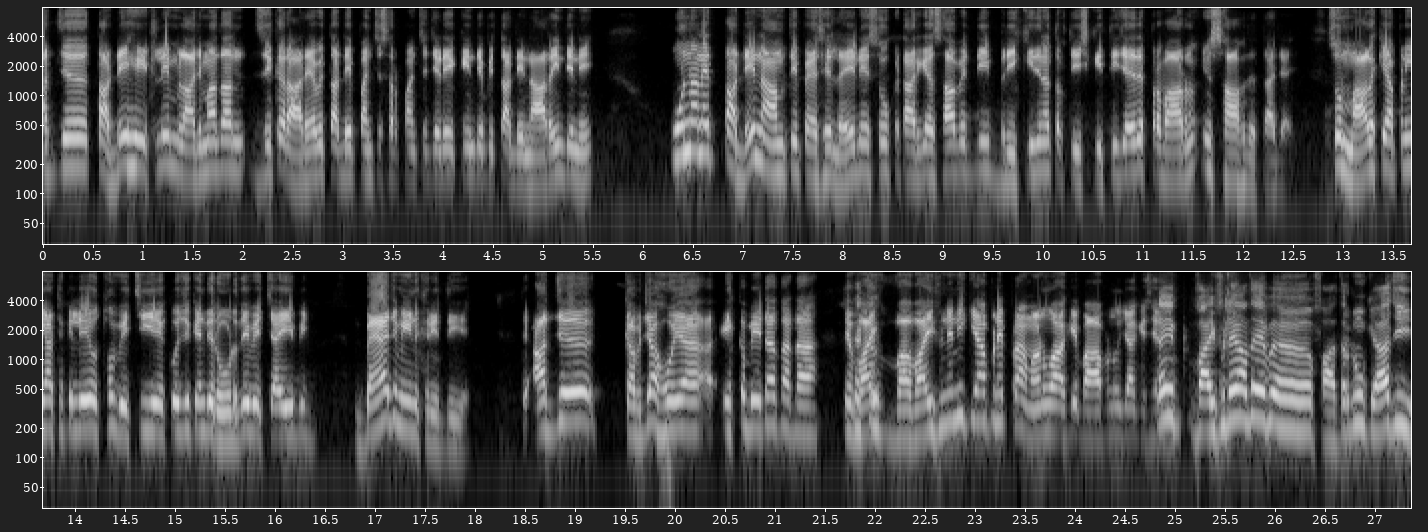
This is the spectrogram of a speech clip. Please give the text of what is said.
ਅੱਜ ਤੁਹਾਡੇ ਹੇਠਲੇ ਮੁਲਾਜ਼ਮਾਂ ਦਾ ਜ਼ਿਕਰ ਆ ਰਿਹਾ ਵੀ ਤੁਹਾਡੇ ਪੰਚ ਸਰਪੰਚ ਜਿਹੜੇ ਕਹਿੰਦੇ ਵੀ ਤੁਹਾਡੇ ਨਾਂ ਰਹਿੰਦੇ ਨੇ, ਉਹਨਾਂ ਨੇ ਤੁਹਾਡੇ ਨਾਮ ਤੇ ਪੈਸੇ ਲਏ ਨੇ। ਸੋ ਕਟਾਰੀਆ ਸਾਹਿਬ ਦੀ ਬਰੀਕੀ ਦੇ ਨਾਲ ਤਫਤੀਸ਼ ਕੀਤੀ ਜਾਏ ਤੇ ਪਰਿਵਾਰ ਨੂੰ ਇਨਸਾਫ ਦਿੱਤਾ ਜਾਏ। ਸੋ ਮਾਲਕ ਆਪਣੀ 8 ਕਿੱਲੇ ਉੱਥੋਂ ਵੇਚੀਏ, ਕੁਝ ਕਹਿੰਦੇ ਰੋਡ ਦੇ ਵਿੱਚ ਆਈ ਵੀ ਬਹਿ ਜ਼ਮੀਨ ਖਰੀਦੀ ਏ ਤੇ ਅੱਜ ਕਬਜ਼ਾ ਹੋਇਆ, ਇੱਕ ਬੇਟਾ ਤੁਹਾਡਾ ਤੇ ਵਾਈਫ ਵਾਈਫ ਨੇ ਨਹੀਂ ਕਿਹਾ ਆਪਣੇ ਭਰਾਵਾਂ ਨੂੰ ਆ ਕੇ ਬਾਪ ਨੂੰ ਜਾਂ ਕਿਸੇ ਨੂੰ? ਨਹੀਂ ਵਾਈਫ ਨੇ ਆਪਦੇ ਫਾਦਰ ਨੂੰ ਕਿਹਾ ਜੀ।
